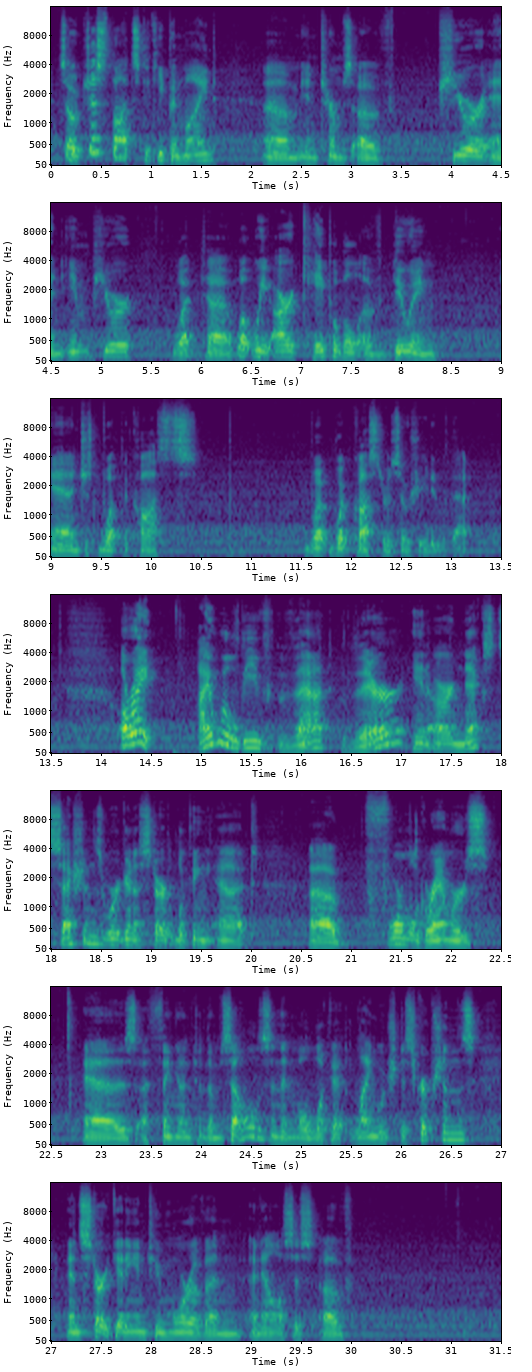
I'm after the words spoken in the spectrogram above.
So just thoughts to keep in mind um, in terms of pure and impure, what, uh, what we are capable of doing and just what the costs, what, what costs are associated with that. All right, I will leave that there. In our next sessions, we're going to start looking at uh, formal grammars as a thing unto themselves, and then we'll look at language descriptions and start getting into more of an analysis of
